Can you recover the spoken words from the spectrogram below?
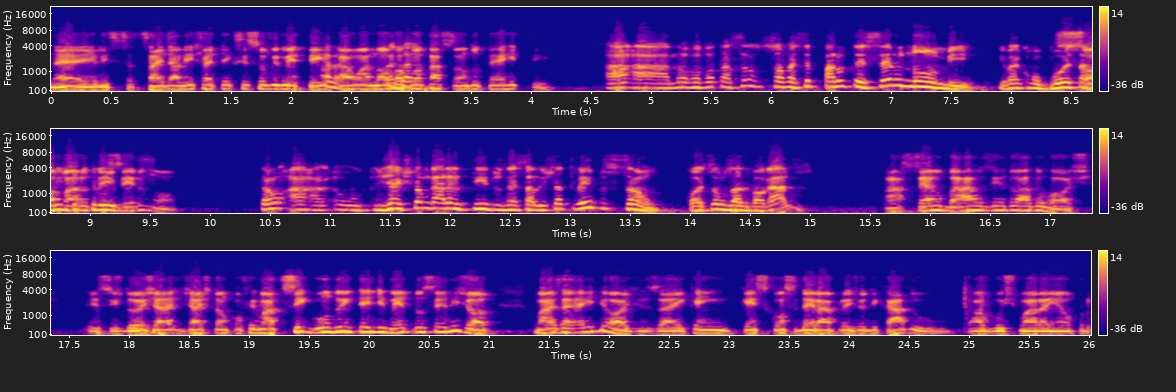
Né? Ele sai da lista vai ter que se submeter Olha, a uma nova a... votação do TRT. A, a, nova votação só vai ser para o terceiro nome que vai compor essa só lista para o tríplice. terceiro nome. Então, a, o que já estão garantidos nessa lista tríplice são quais são os advogados? Marcelo Barros e Eduardo Rocha. Esses dois já, já estão confirmados, segundo o entendimento do CNJ. Mas é aí, Diógenes, aí quem, quem se considerar prejudicado, Augusto Maranhão, por,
